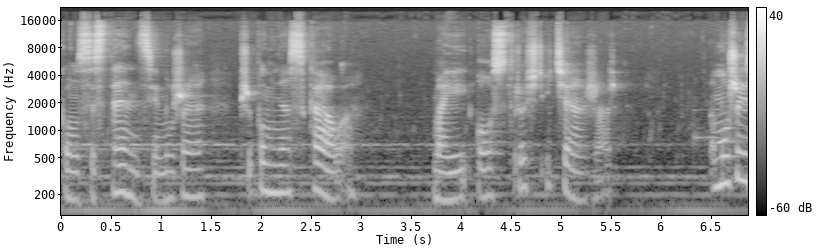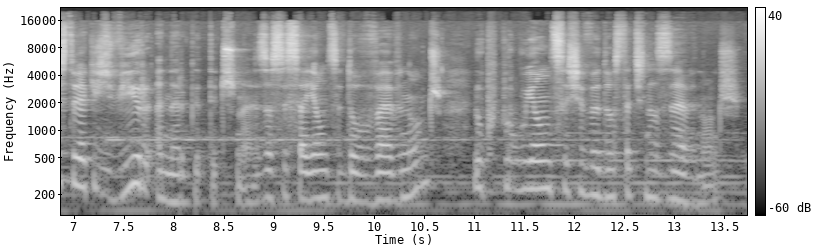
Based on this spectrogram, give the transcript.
konsystencję, może przypomina skała, ma jej ostrość i ciężar. A może jest to jakiś wir energetyczny, zasysający do wewnątrz lub próbujący się wydostać na zewnątrz.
